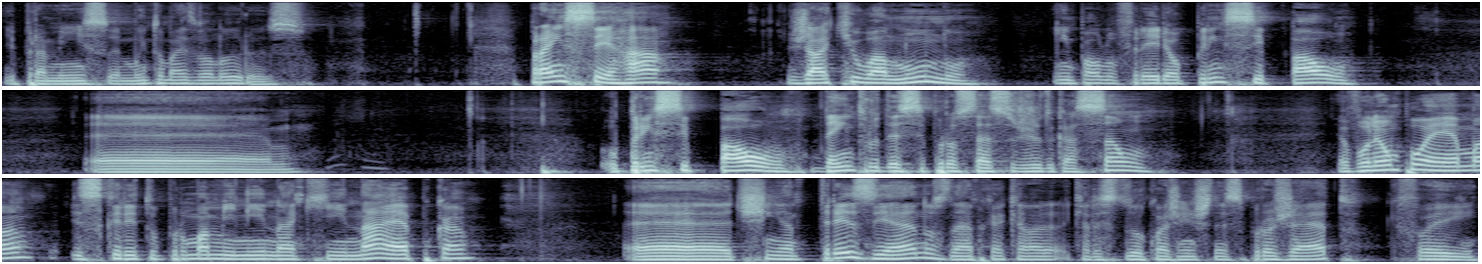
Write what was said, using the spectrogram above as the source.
E para mim isso é muito mais valoroso. Para encerrar, já que o aluno em Paulo Freire é o principal, é, o principal dentro desse processo de educação, eu vou ler um poema escrito por uma menina que, na época, é, tinha 13 anos, na época que ela, que ela estudou com a gente nesse projeto, que foi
